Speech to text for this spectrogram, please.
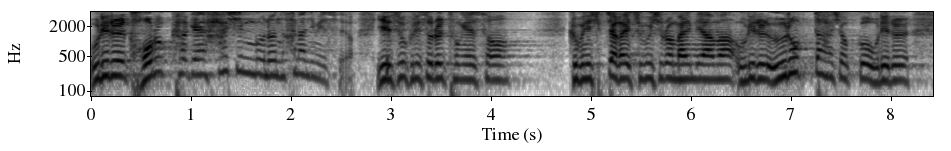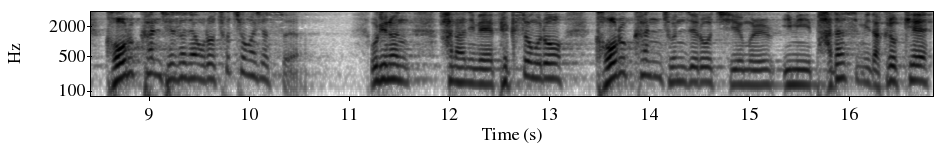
우리를 거룩하게 하신 분은 하나님이세요. 예수 그리스도를 통해서 그분이 십자가에 죽으시로 말미암아 우리를 의롭다 하셨고 우리를 거룩한 제사장으로 초청하셨어요. 우리는 하나님의 백성으로 거룩한 존재로 지음을 이미 받았습니다. 그렇게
